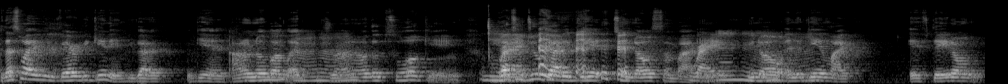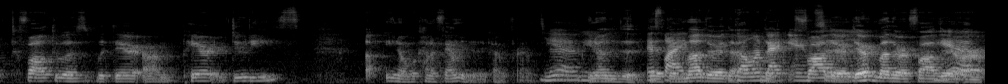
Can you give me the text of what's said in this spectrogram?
That's why in the very beginning you gotta again. I don't know about like mm-hmm. drowning all the talking, but you do gotta get to know somebody, Right. You know, and mm-hmm. again, like if they don't follow through us with their um, parent duties, you know, what kind of family did they come from? yeah. You know, the, the, It's the like mother, the, going the back into- father, their mother or father Yeah. or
